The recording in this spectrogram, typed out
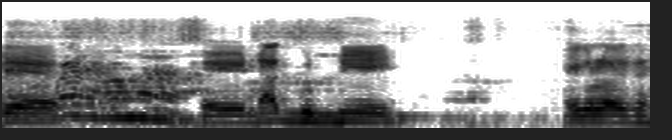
যে এই ডাক গুড্ডি এগুলো হয়েছে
